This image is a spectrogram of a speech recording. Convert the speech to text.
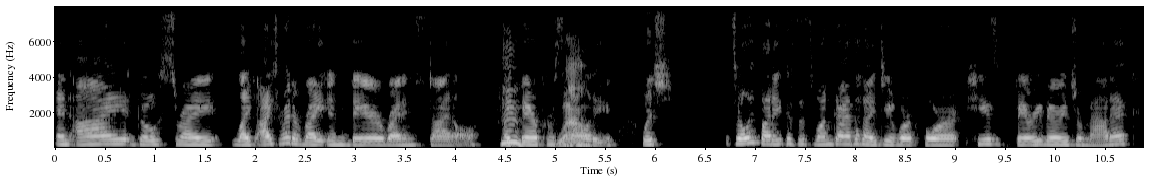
and I ghostwrite like I try to write in their writing style, like Hmm, their wow. personality, which it's really funny because this one guy that I do work for, he's very, very dramatic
